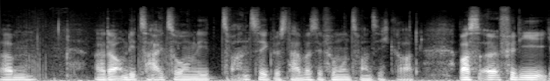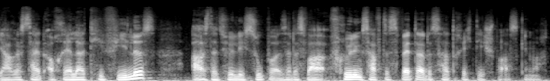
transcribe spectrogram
ähm, äh, da um die Zeit so um die 20 bis teilweise 25 Grad, was äh, für die Jahreszeit auch relativ viel ist, aber ist natürlich super. Also das war frühlingshaftes Wetter, das hat richtig Spaß gemacht.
